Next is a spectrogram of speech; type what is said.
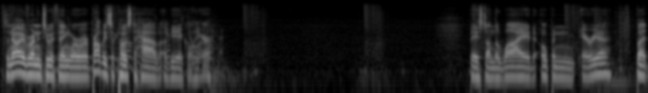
So now I've run into a thing where we're probably supposed to have a vehicle here. open. Based on the wide open area, but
